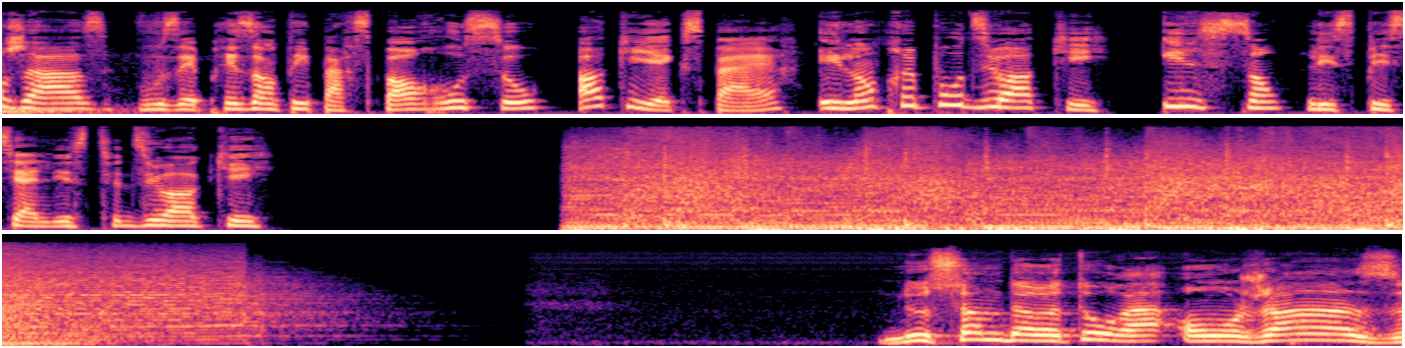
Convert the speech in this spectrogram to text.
jazz vous est présenté par Sport Rousseau, hockey expert et l'entrepôt du hockey. Ils sont les spécialistes du hockey. Nous sommes de retour à Ongeaz,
